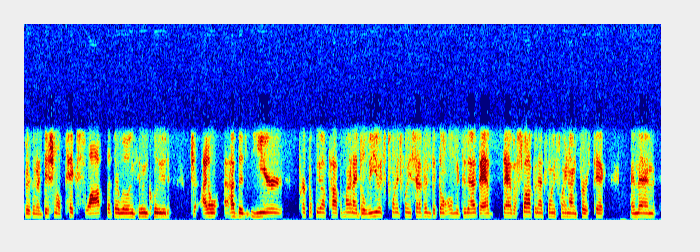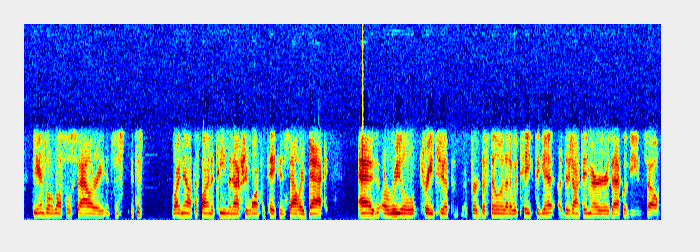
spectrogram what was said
There's an additional pick swap that they're willing to include. I don't have the year perfectly off top of mind. I believe it's 2027, but don't hold me to that. They have they have a swap in that 2029 first pick, and then D'Angelo Russell's salary. It's just it's just right now to find a team that actually wants to take his salary back as a real trade chip for the filler that it would take to get a Dejounte Murray or Zach LaVine. So,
